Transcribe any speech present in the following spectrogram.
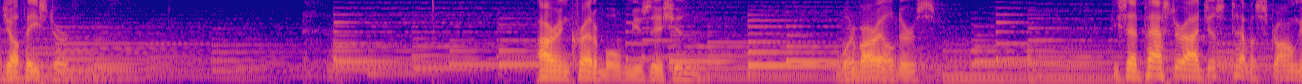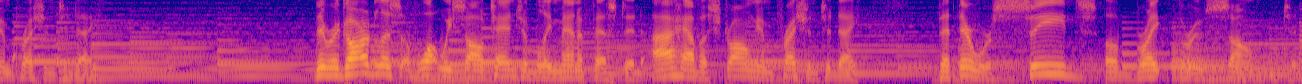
Jeff Easter, our incredible musician, one of our elders, he said, Pastor, I just have a strong impression today that regardless of what we saw tangibly manifested, I have a strong impression today that there were seeds of breakthrough sown today.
